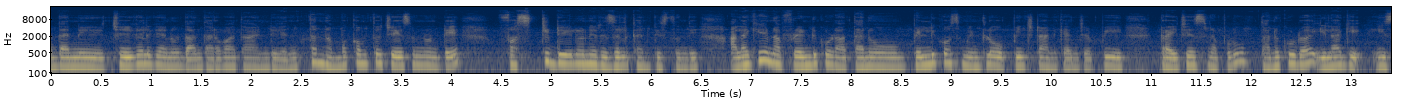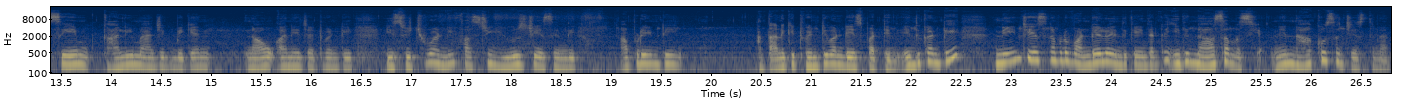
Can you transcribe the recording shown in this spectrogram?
దాన్ని చేయగలిగాను దాని తర్వాత అండ్ ఎంత నమ్మకంతో చేసుంటే ఫస్ట్ డేలోనే రిజల్ట్ కనిపిస్తుంది. అలాగే నా ఫ్రెండ్ కూడా తను పెళ్ళి కోసం ఇంట్లో ఒప్పించడానికి అని చెప్పి ట్రై చేసినప్పుడు తను కూడా ఇలాగే ఈ సేమ్ ఖాళీ మ్యాజిక్ బిగెన్ నౌ అనేటటువంటి ఈ స్విచ్ వర్డ్ని ఫస్ట్ యూజ్ చేసింది. అప్పుడేంటి? తనకి ట్వంటీ వన్ డేస్ పట్టింది. ఎందుకంటే నేను చేసినప్పుడు వన్ డేలో ఎందుకు ఇది నా సమస్య. నేను నా కోసం చేస్తున్నాను.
